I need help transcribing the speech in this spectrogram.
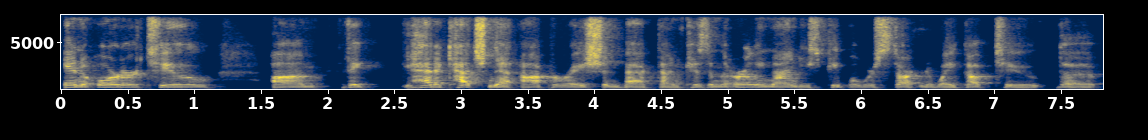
in order to. Um, they had a catch net operation back then because in the early 90s people were starting to wake up to the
